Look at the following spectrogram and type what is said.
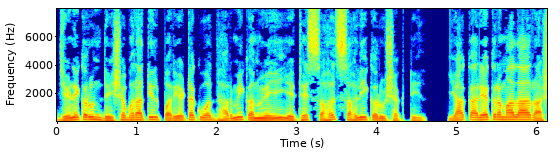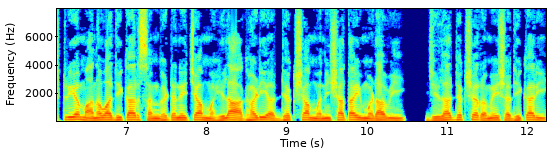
जेणेकरून देशभरातील पर्यटक व धार्मिक अनुयायी येथे सहज सहली करू शकतील. या कार्यक्रमाला राष्ट्रीय मानवाधिकार संघटनेच्या महिला आघाडी अध्यक्षा मनीषाताई मडावी जिल्हाध्यक्ष रमेश अधिकारी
